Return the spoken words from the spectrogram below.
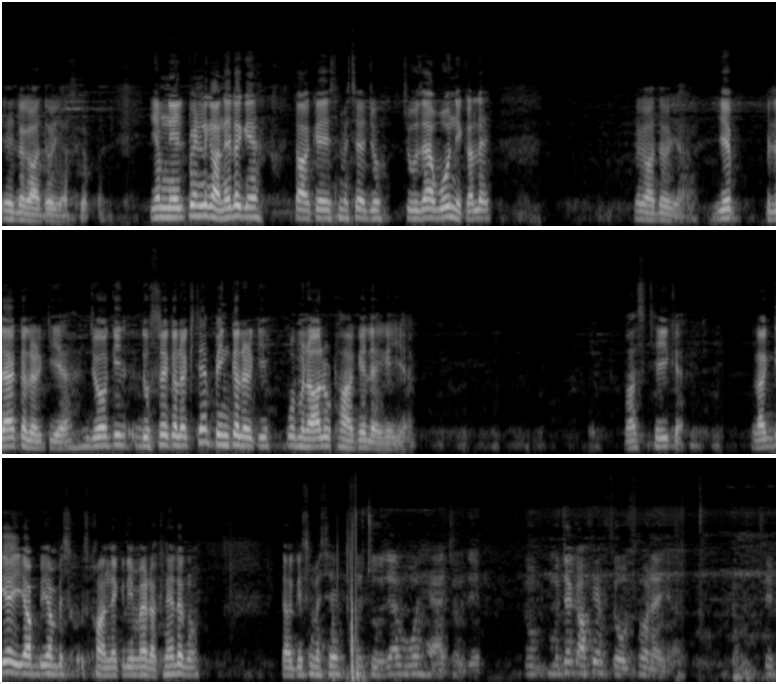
ये, लगा दो यार इसके ऊपर। ये हम नेल पेंट लगाने लगे हैं ताकि इसमें से जो चूज़ा है वो निकले। लगा दो यार। ये ब्लैक कलर की है। जो कि दूसरे कलर की थी पिंक कलर की वो मनाल उठा के ले गई है। बस ठीक है। लग गया। ये अब यहाँ पे खाने के लिए मैं रखने लगूँ। ताकि इसमें से? जो चूज़ है वो हो जाए तो मुझे काफ़ी अफसोस हो रहा है यार। ठीक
